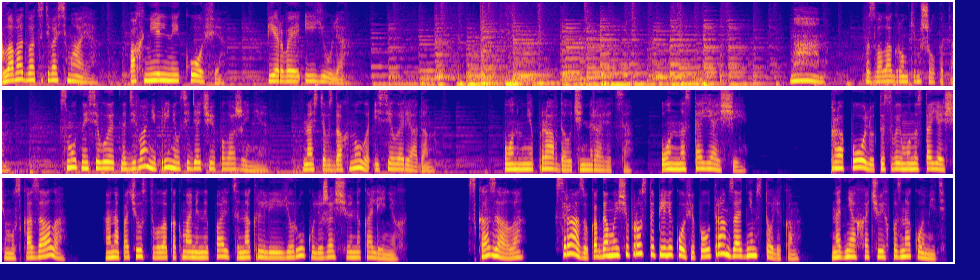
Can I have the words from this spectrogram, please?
Глава 28. Похмельный кофе. 1 июля. «Мам!» — позвала громким шепотом. Смутный силуэт на диване принял сидячее положение. Настя вздохнула и села рядом. «Он мне правда очень нравится. Он настоящий». «Про Полю ты своему настоящему сказала?» Она почувствовала, как мамины пальцы накрыли ее руку, лежащую на коленях. «Сказала. Сразу, когда мы еще просто пили кофе по утрам за одним столиком. На днях хочу их познакомить».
